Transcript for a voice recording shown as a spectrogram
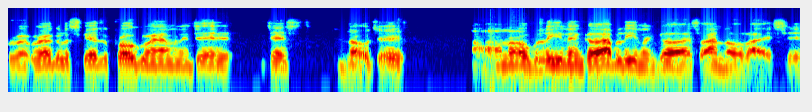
re- regular scheduled programming and just, just, you know, just I don't know, believe in God. I believe in God, so I know like shit.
